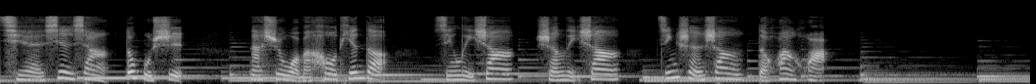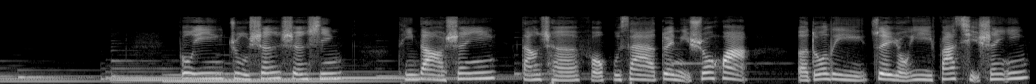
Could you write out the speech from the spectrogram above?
一切现象都不是，那是我们后天的心理上、生理上、精神上的幻化。不应助声身心，听到声音当成佛菩萨对你说话，耳朵里最容易发起声音。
